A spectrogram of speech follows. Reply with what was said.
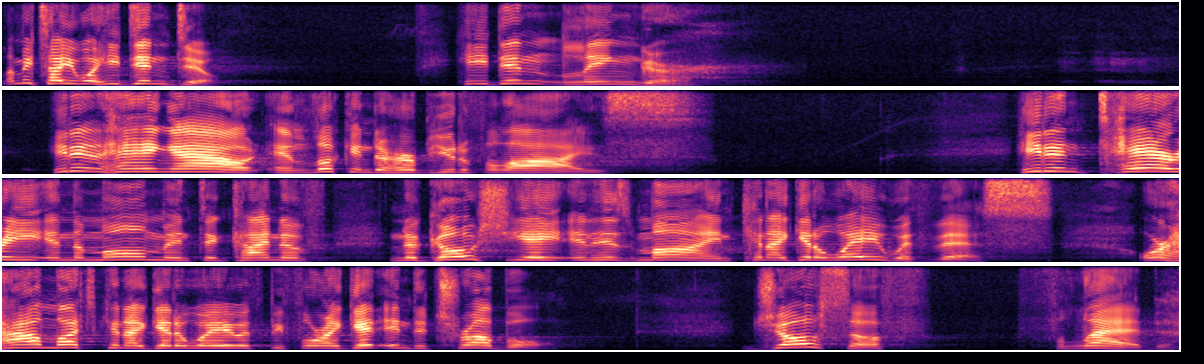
Let me tell you what he didn't do. He didn't linger. He didn't hang out and look into her beautiful eyes. He didn't tarry in the moment and kind of negotiate in his mind can I get away with this? Or how much can I get away with before I get into trouble? Joseph fled.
